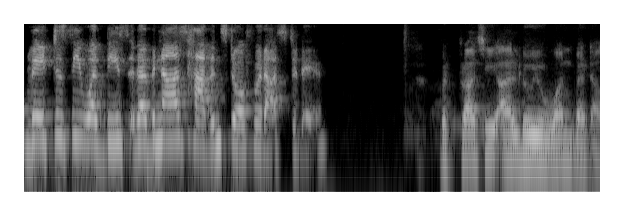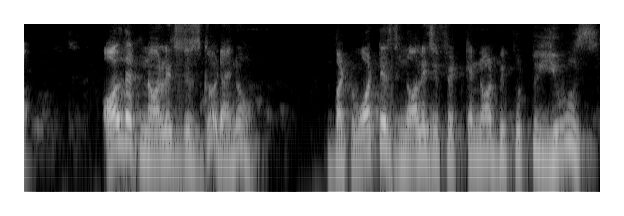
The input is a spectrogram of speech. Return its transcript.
wait to see what these webinars have in store for us today. But Prachi, I'll do you one better. All that knowledge is good, I know. But what is knowledge if it cannot be put to use?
